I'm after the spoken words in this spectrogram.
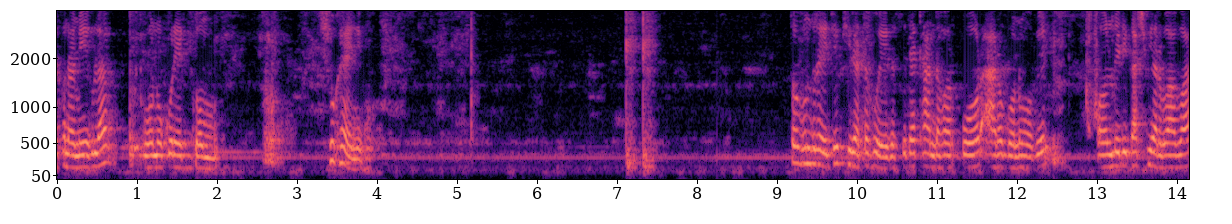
এখন আমি এগুলা ঘন করে একদম শুকায় নেব। তো বন্ধুরা, এই যে ক্ষীরাটা হয়ে গেছে, এটা ঠান্ডা হওয়ার পর আরও ঘন হবে। অলরেডি কাশ্মীর বাবা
